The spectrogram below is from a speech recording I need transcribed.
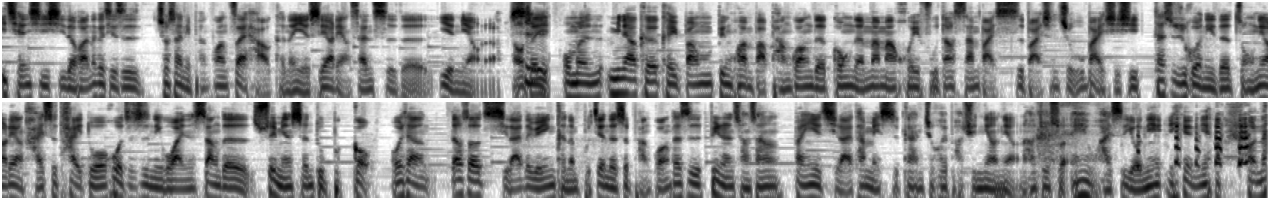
一千 CC 的话，那个其实就算你膀胱再好，可能也是要两三次的夜尿了。然后所以我们泌尿科可以帮病患把膀胱的功能慢慢恢复到三百、四百甚至五百 CC，但是是如果你的总尿量还是太多，或者是你晚上的睡眠深度不够。我想到时候起来的原因可能不见得是膀胱，但是病人常常半夜起来他没事干就会跑去尿尿，然后就说：“哎，我还是有尿夜尿。”好，那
